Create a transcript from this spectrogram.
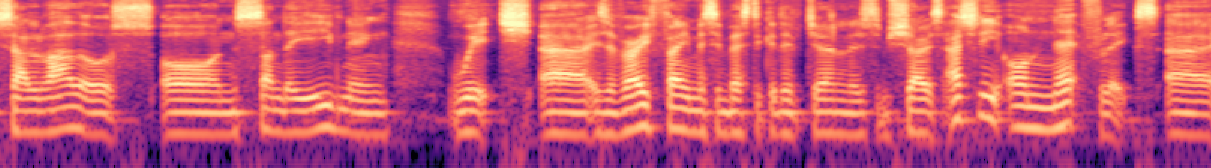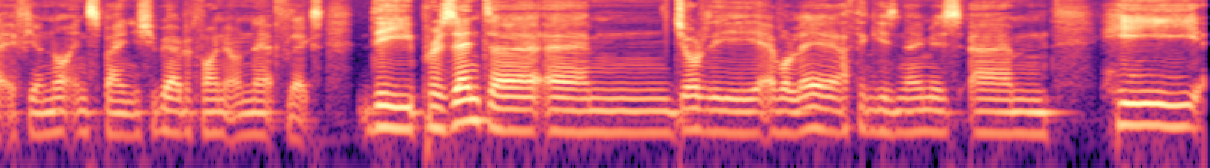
Salvados on Sunday evening, which uh, is a very famous investigative journalism show. It's actually on Netflix. Uh, if you're not in Spain, you should be able to find it on Netflix. The presenter, um, Jordi Évole, I think his name is, um, he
